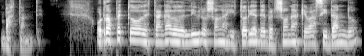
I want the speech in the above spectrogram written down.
bastante. Otro aspecto destacado del libro son las historias de personas que va citando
